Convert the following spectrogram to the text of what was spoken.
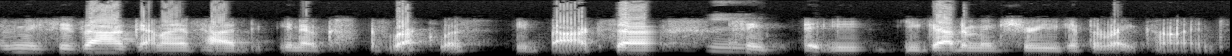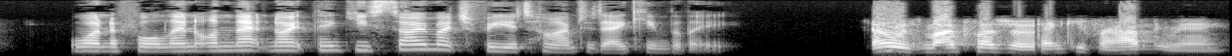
giving me feedback, and I've had you know kind of reckless feedback. So Mm. I think that you you got to make sure you get the right kind. Wonderful. And on that note, thank you so much for your time today, Kimberly. Oh, it was my pleasure. Thank you for having me.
